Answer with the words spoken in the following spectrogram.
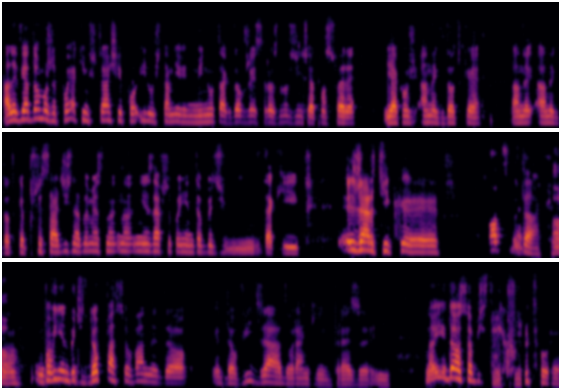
ale wiadomo, że po jakimś czasie, po iluś tam, nie wiem, minutach dobrze jest rozluźnić atmosferę i jakąś anegdotkę, ane, anegdotkę przysadzić, natomiast no, no, nie zawsze powinien to być taki żarcik. Yy, tak, no. powinien być dopasowany do, do widza, do rangi imprezy i, no i do osobistej kultury.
